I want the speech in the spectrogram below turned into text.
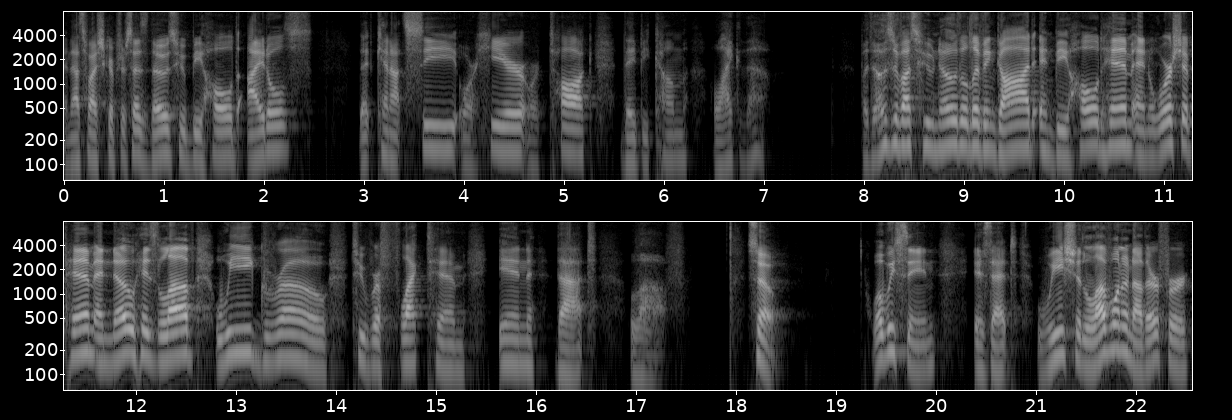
And that's why Scripture says those who behold idols that cannot see or hear or talk, they become like them. But those of us who know the living God and behold Him and worship Him and know His love, we grow to reflect Him in that love. So, what we've seen is that we should love one another for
